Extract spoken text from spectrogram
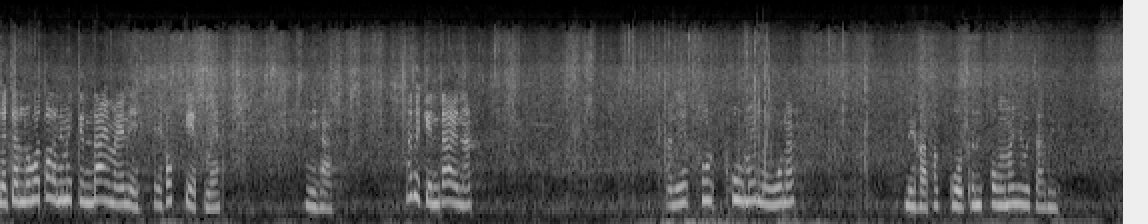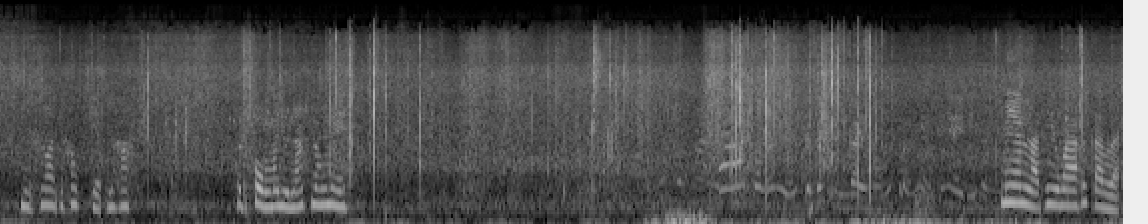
ดี๋ยวจะรู้ว่าต้นนี้มันกินได้ไหมนี่เห็นเขาเก็บไหมนี่ค่ะ น่าจะกินได้นะ อันนี้ผู้ผู้ไม่รู้นะ นี่ค่ะผักกูดเพิ่นปงมาอยู่จ้ะนี่นี่เราจะเข้าเก็บนะคะเพิ่นปงมาอยู่นะน้องเมย์เมียนล่ะพี่ว่าคือกันแหละ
